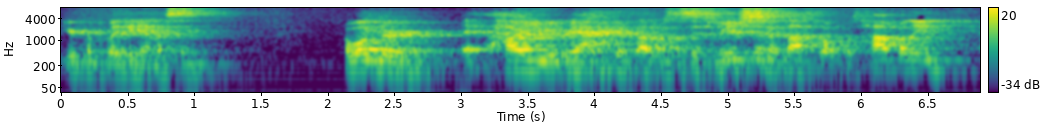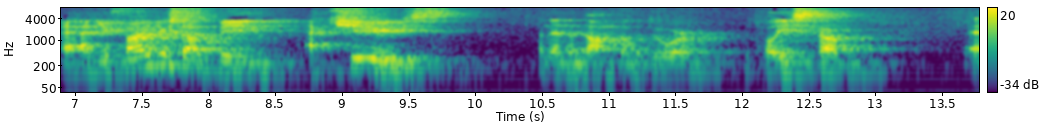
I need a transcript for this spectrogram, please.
you're completely innocent. I wonder uh, how you would react if that was the situation, if that's what was happening, uh, and you found yourself being accused, and then the knock on the door, the police come, uh,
